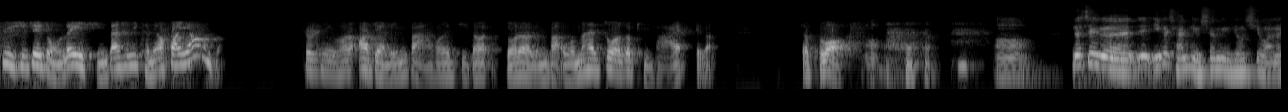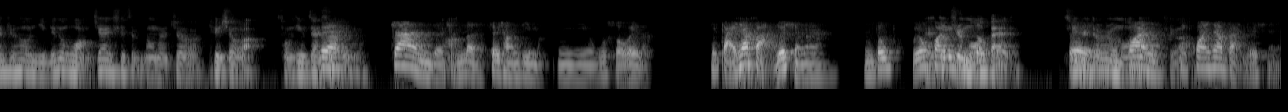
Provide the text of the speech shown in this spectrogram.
续是这种类型，但是你肯定要换样子。就是你说二点零版或者几多多少人版，我们还做了个品牌，这个叫 Block。哦，哦，那这个一个产品生命周期完了之后，你那个网站是怎么弄的？就退休了，重新再做一个。站的成本非常低嘛，你无所谓的，你改一下版就行了，你都不用换都是模板，对，你换你换一下版就行了，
